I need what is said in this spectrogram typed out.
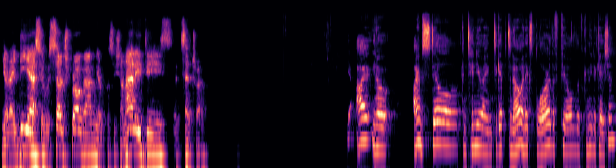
your ideas, your research program, your positionalities, etc.? Yeah, I, you know, I'm still continuing to get to know and explore the field of communication.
